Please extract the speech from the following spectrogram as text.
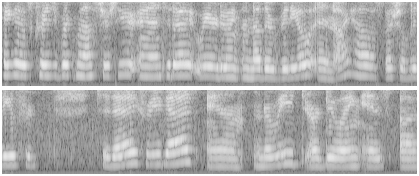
Hey guys, Crazy BrickMasters here, and today we are doing another video, and I have a special video for today for you guys, and what we are doing is a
